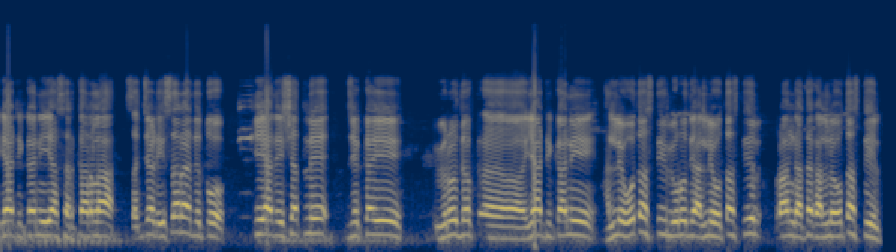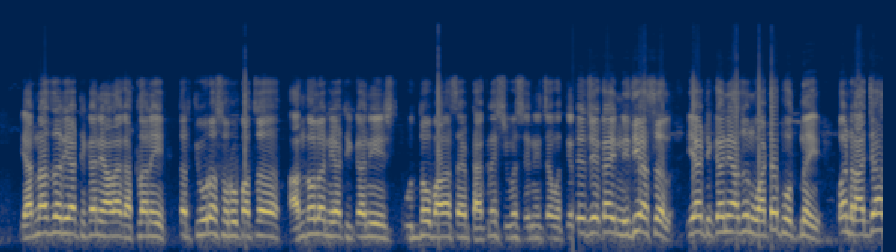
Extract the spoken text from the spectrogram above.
या ठिकाणी या सरकारला सज्जड इशारा देतो की या देशातले जे काही विरोधक या ठिकाणी हल्ले होत असतील विरोधी हल्ले होत असतील प्राणघातक हल्ले होत असतील यांना जर या ठिकाणी आळा घातला नाही तर तीव्र स्वरूपाचं आंदोलन या ठिकाणी उद्धव बाळासाहेब ठाकरे शिवसेनेच्या वतीने. जे काही निधी असेल या ठिकाणी अजून वाटप होत नाही. पण राज्यात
